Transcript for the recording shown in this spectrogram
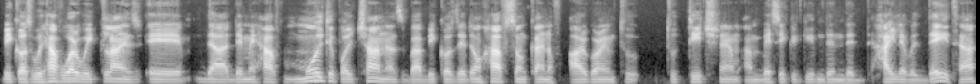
Because we have worked with clients uh, that they may have multiple channels, but because they don't have some kind of algorithm to to teach them and basically give them the high level data,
